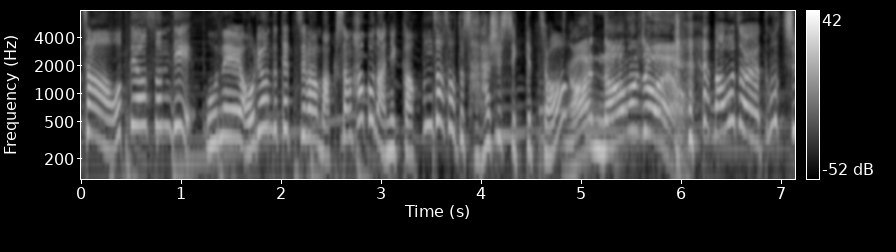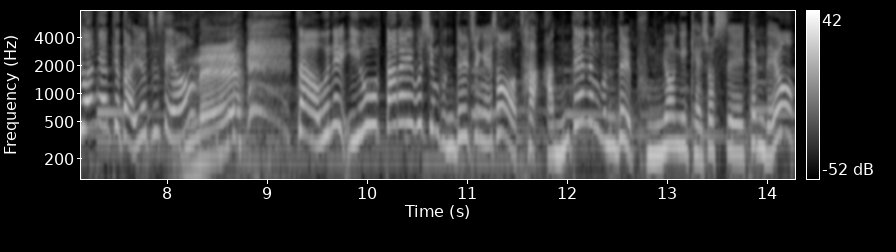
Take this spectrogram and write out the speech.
자, 어때요, 썬디? 오늘 어려운 듯 했지만 막상 하고 나니까 혼자서도 잘 하실 수 있겠죠? 아, 너무 좋아요. 너무 좋아요. 꼭 주한이한테도 알려주세요. 네. 자, 오늘 이 호흡 따라해보신 분들 중에서 잘 안 되는 분들 분명히 계셨을 텐데요.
